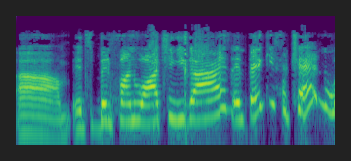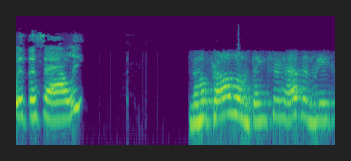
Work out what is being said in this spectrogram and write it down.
um, it's been fun watching you guys and thank you for chatting with us, Allie. No problem. Thanks for having me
